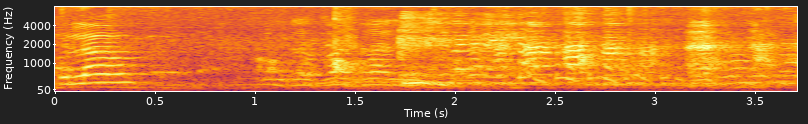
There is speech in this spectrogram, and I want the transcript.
पुलाव.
